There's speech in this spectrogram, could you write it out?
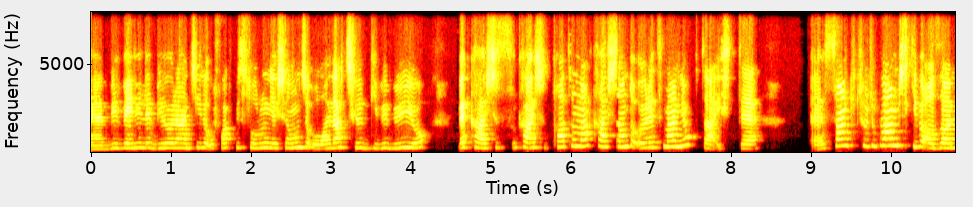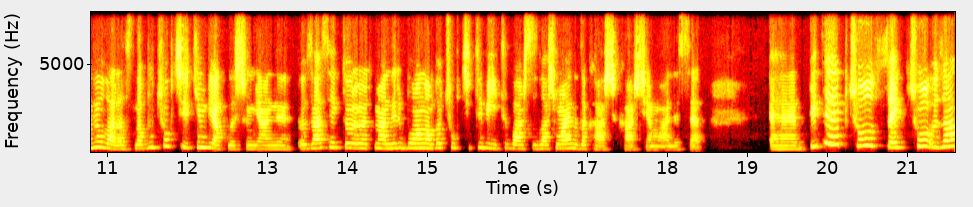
e, bir veliyle bir öğrenciyle ufak bir sorun yaşanınca olaylar çığ gibi büyüyor ve karşısı karşı patronlar karşılarında öğretmen yok da işte e, sanki çocuk varmış gibi azarlıyorlar aslında. Bu çok çirkin bir yaklaşım yani. Özel sektör öğretmenleri bu anlamda çok ciddi bir itibarsızlaşmayla da karşı karşıya maalesef. Ee, bir de çoğu çoğu özel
